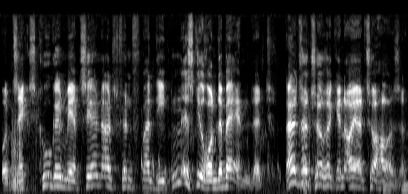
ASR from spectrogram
Und sechs Kugeln mehr zählen als fünf Banditen, ist die Runde beendet. Also zurück in euer Zuhause.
